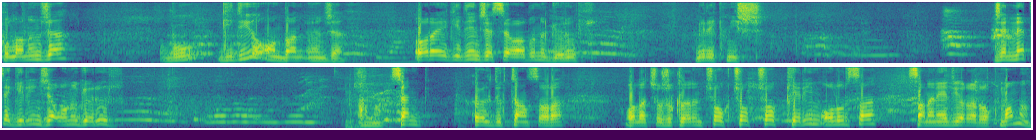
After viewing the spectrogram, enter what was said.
kullanınca bu gidiyor ondan önce. Oraya gidince sevabını görür. Birikmiş. Cennete girince onu görür. Ama sen öldükten sonra ola çocukların çok çok çok kerim olursa sana ne diyorlar lokma mı?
